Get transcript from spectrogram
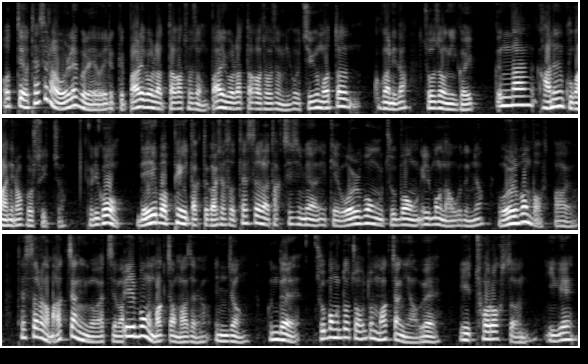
어때요? 테슬라는 원래 그래요. 이렇게 빠르게 올랐다가 조정, 빠르게 올랐다가 조정이고 지금 어떤 구간이다? 조정이 거의 끝난 가는 구간이라고 볼 수 있죠. 그리고 네이버 페이 딱 들어가셔서 테슬라 딱 치시면 이렇게 월봉, 주봉, 일봉 나오거든요. 월봉 봐- 봐요. 테슬라가 막장인 것 같지만 일봉은 막장 맞아요. 인정. 근데 주봉도 좀, 좀 막장이야. 왜? 이 초록선, 이게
